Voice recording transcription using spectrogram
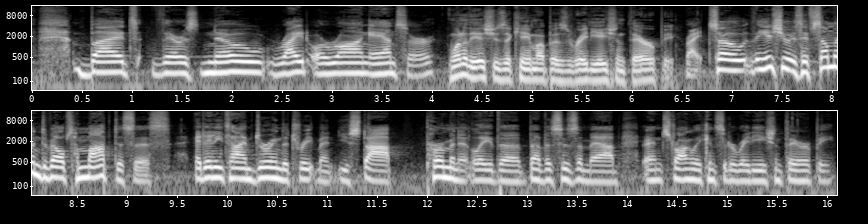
but there's no right or wrong answer. One of the issues that came up is radiation therapy. Right. So the issue is if someone develops hemoptysis at any time during the treatment, you stop permanently the bevacizumab and strongly consider radiation therapy.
